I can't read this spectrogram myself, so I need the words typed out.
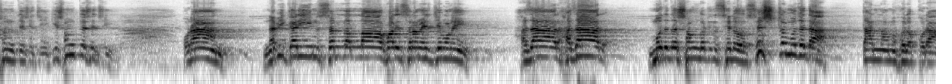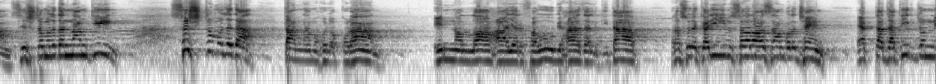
শুনতে এসেছি। কি শুনতে এসেছি? কোরআন নবী করিম সাল্লামের জীবনে হাজার হাজার মর্যাদা সংগঠিত ছিল। শ্রেষ্ঠ মর্যাদা তার নাম হলো কোরআন। শ্রেষ্ঠ মর্যাদার নাম কি? শ্রেষ্ঠ মর্যাদা তার নাম হলো কোরআন। কিতাব। রাসূল করিম আলাইহি বলেছেন, একটা জাতির জন্য,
